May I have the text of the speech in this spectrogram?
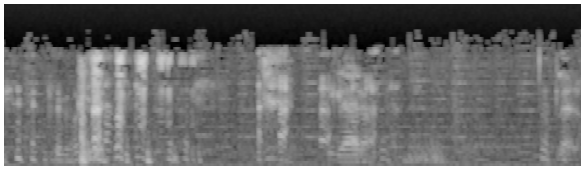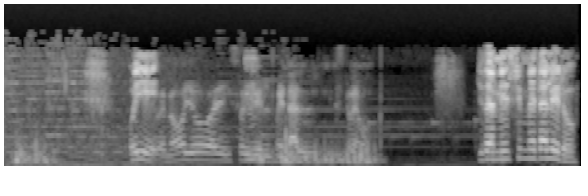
Claro. Claro. Oye, no, yo ahí soy Mm. del metal extremo. yo también soy metalero,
